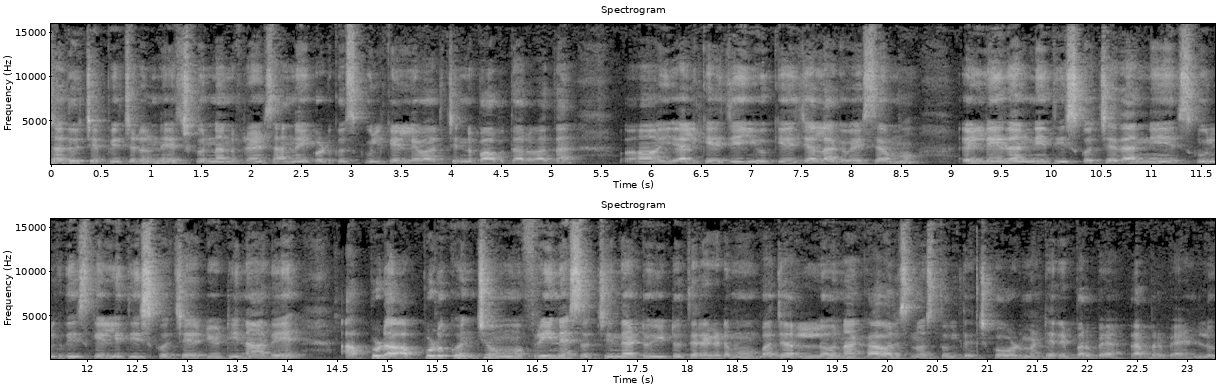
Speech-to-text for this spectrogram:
చదువు చెప్పించడం నేర్చుకున్నాను ఫ్రెండ్స్. అన్నయ్య కొడుకు స్కూల్కి వెళ్ళేవారు చిన్న బాబు తర్వాత. ఎల్కేజీ యూకేజీ అలాగ వేసాము. వెళ్ళేదాన్ని తీసుకొచ్చేదాన్ని. స్కూల్కి తీసుకెళ్ళి తీసుకొచ్చే డ్యూటీ నాదే. అప్పుడు అప్పుడు కొంచెం ఫ్రీనెస్ వచ్చింది అటు ఇటు తిరగడము బజార్లలో నాకు కావాల్సిన వస్తువులు తెచ్చుకోవడం అంటే రిబ్బర్ బ్యా రబ్బర్ బ్యాండ్లు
